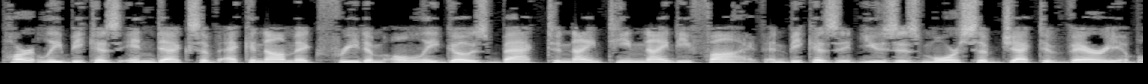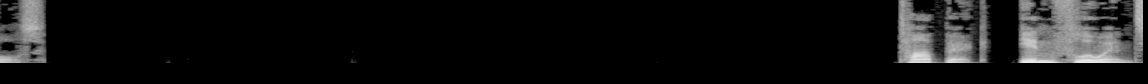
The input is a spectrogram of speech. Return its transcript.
partly because Index of Economic Freedom only goes back to 1995 and because it uses more subjective variables. Topic: Influence.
